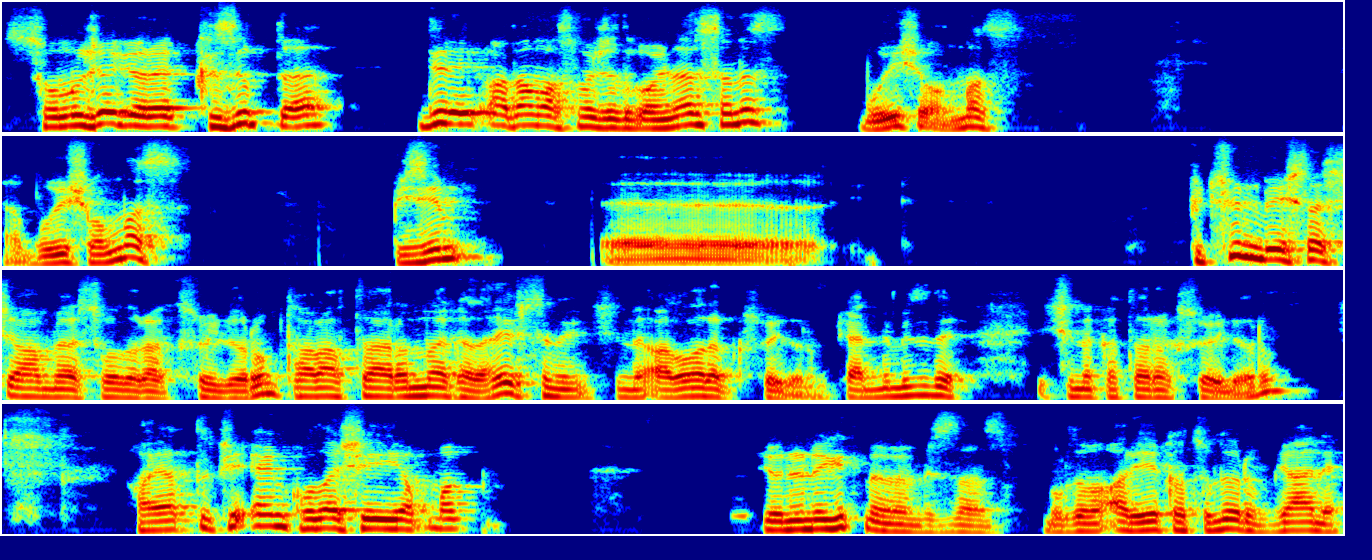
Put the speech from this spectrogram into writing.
sonuca göre kızıp da direkt adam asmacılık oynarsanız bu iş olmaz. Ya bu iş olmaz. Bizim ee, bütün Beşiktaş camiası olarak söylüyorum. Taraftarına kadar hepsini içine alarak söylüyorum. Kendimizi de içine katarak söylüyorum. Hayattaki en kolay şeyi yapmak yönüne gitmememiz lazım. Burada araya katılıyorum. Yani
